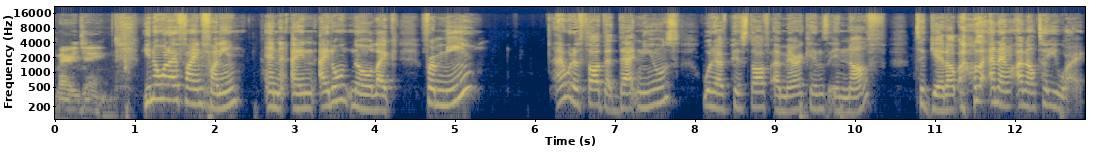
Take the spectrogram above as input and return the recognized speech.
Mary Jane. You know what I find funny? And I, I don't know, like for me, I would have thought that that news would have pissed off Americans enough to get up. and, I, and I'll tell you why.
